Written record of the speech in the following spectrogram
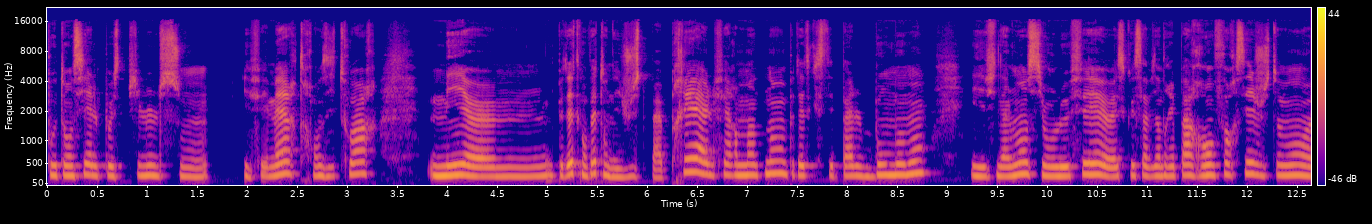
potentiels post-pilule sont éphémères, transitoires mais peut-être qu'en fait on n'est juste pas prêt à le faire maintenant, peut-être que c'est pas le bon moment. Et finalement, si on le fait, est-ce que ça viendrait pas renforcer justement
